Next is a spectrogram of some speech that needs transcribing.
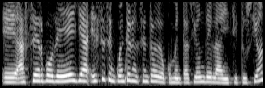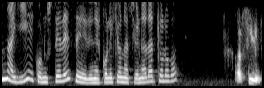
eh, acervo de ella. ¿Este se encuentra en el centro de documentación de la institución allí eh, con ustedes en el Colegio Nacional Arqueólogo? Así es.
